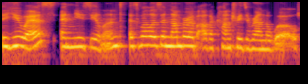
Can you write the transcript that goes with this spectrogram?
the US and New Zealand, as well as a number of other countries around the world.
